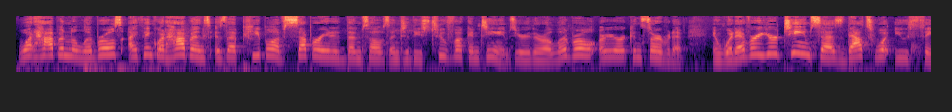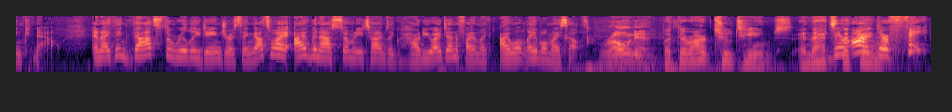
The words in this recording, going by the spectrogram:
what happened to liberals, I think what happens is that people have separated themselves into these two fucking teams. You're either a liberal or you're a conservative. And whatever your team says, that's what you think now. And I think that's the really dangerous thing. That's why I've been asked so many times, like, how do you identify? I'm like, I won't label myself. Ronan. But there aren't two teams, and that's There the aren't. thing. They're fake.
